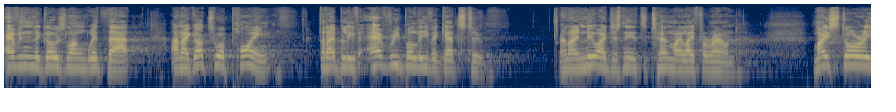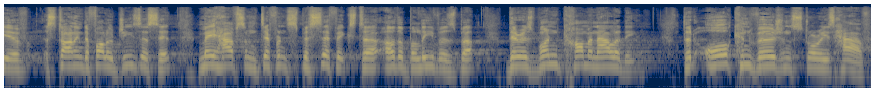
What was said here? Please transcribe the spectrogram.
everything that goes along with that. And I got to a point that I believe every believer gets to. And I knew I just needed to turn my life around. My story of starting to follow Jesus, it may have some different specifics to other believers, but there is one commonality that all conversion stories have.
